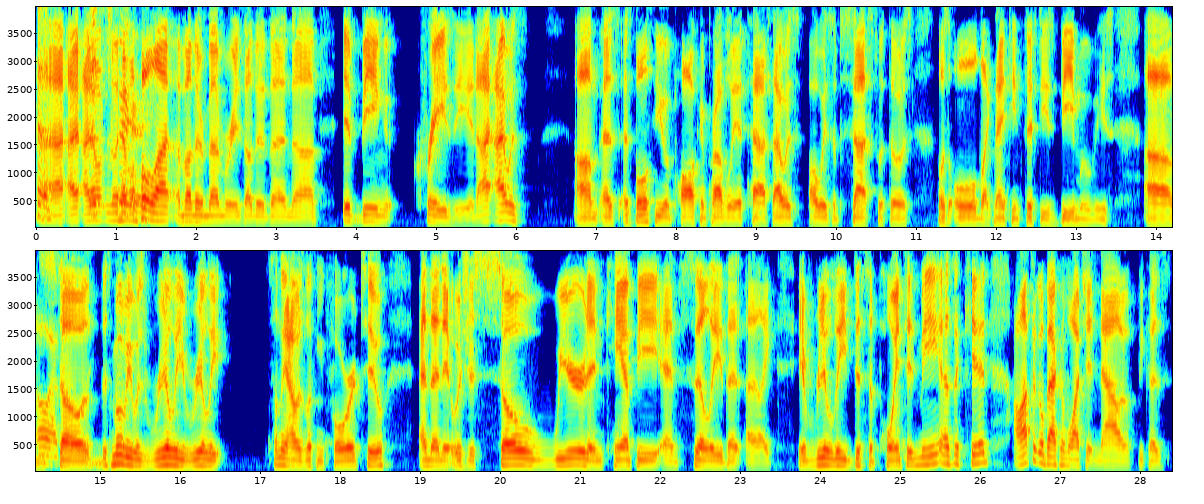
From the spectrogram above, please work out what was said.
I, I, don't really have a whole lot of other memories other than uh, it being crazy. And I, I was, um, as as both you and Paul can probably attest, I was always obsessed with those those old like 1950s B movies. Um, Oh, so this movie was really really something I was looking forward to. And then it was just so weird and campy and silly that I like it really disappointed me as a kid. I'll have to go back and watch it now because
